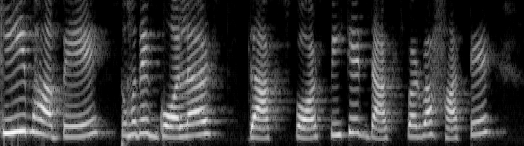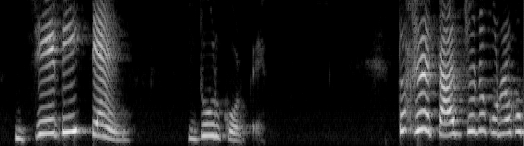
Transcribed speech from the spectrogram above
কীভাবে তোমাদের গলার ডার্ক স্পট পিঠের ডার্ক স্পট বা হাতের জেদি ট্যান দূর করবে? তো হ্যাঁ তার জন্য কোনো রকম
